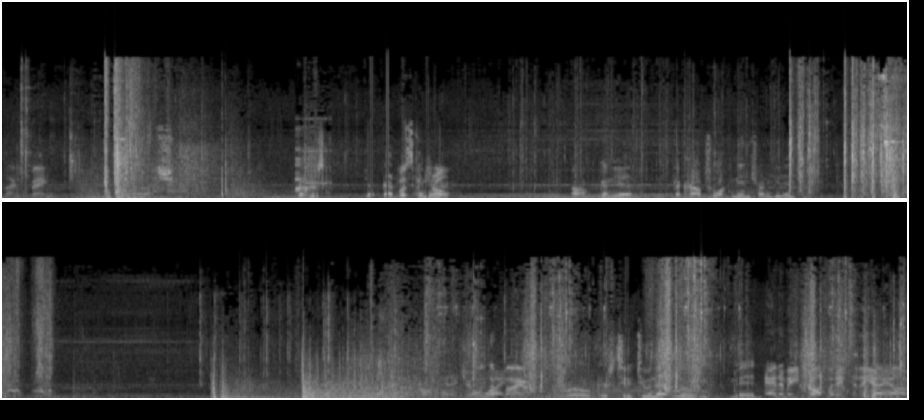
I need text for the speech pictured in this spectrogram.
Flashbang. Gosh. Got this, got, got Foot this skin in patrol. there. Um, gun yet? Got crouch walking in, trying to get in. Headed Under fire. Bro, there's two, two in that room, mid. Enemy dropping into the AO.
